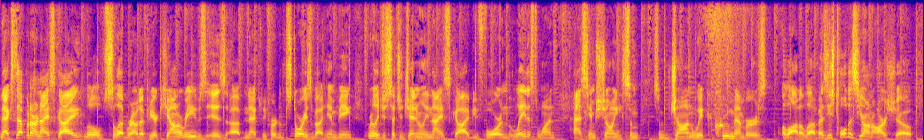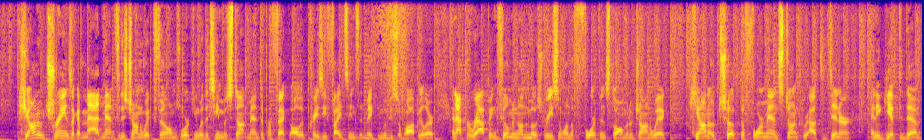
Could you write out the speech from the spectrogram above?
Next up in our nice guy little celeb roundup here, Keanu Reeves is up next. We've heard stories about him being really just such a genuinely nice guy before, and the latest one has him showing some some John Wick crew members a lot of love. As he's told us here on our show, Keanu trains like a madman for these John Wick films, working with a team of stuntmen to perfect all the crazy fight scenes that make the movie so popular. And after wrapping filming on the most recent one, the fourth installment of John Wick, Keanu took the four-man stunt crew out to dinner and he gifted them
